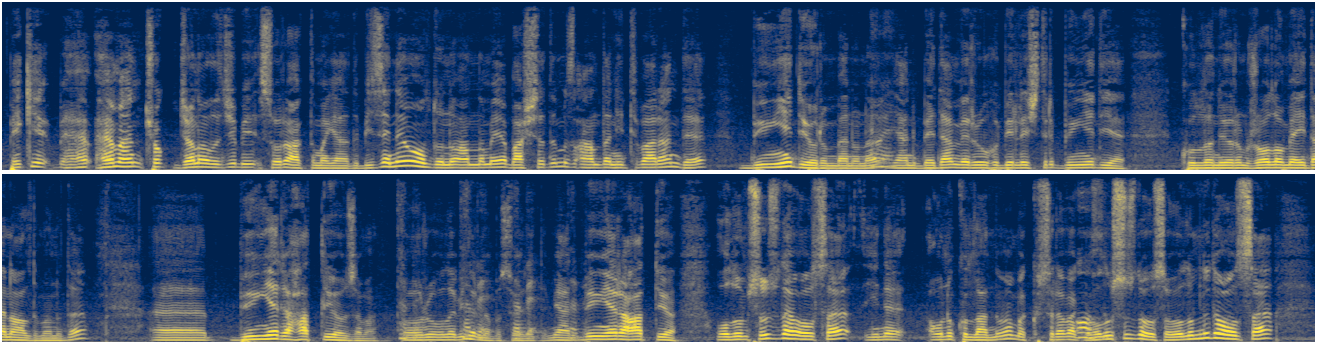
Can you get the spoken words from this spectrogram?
Peki he- hemen çok can alıcı bir soru aklıma geldi. Bize ne olduğunu anlamaya başladığımız andan itibaren de bünye diyorum ben ona. Evet. Yani beden ve ruhu birleştirip bünye diye kullanıyorum. Rollo meydan aldım onu da. Ee, bünye rahatlıyor o zaman. Tabii, Doğru olabilir tabii, mi bu tabii, söylediğim? Yani tabii. bünye rahatlıyor. Olumsuz da olsa yine onu kullandım ama kusura bakma. Olsun. Olumsuz da olsa, olumlu da olsa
